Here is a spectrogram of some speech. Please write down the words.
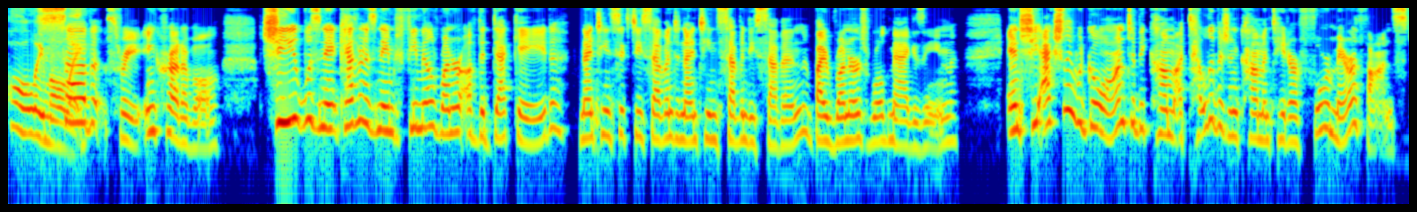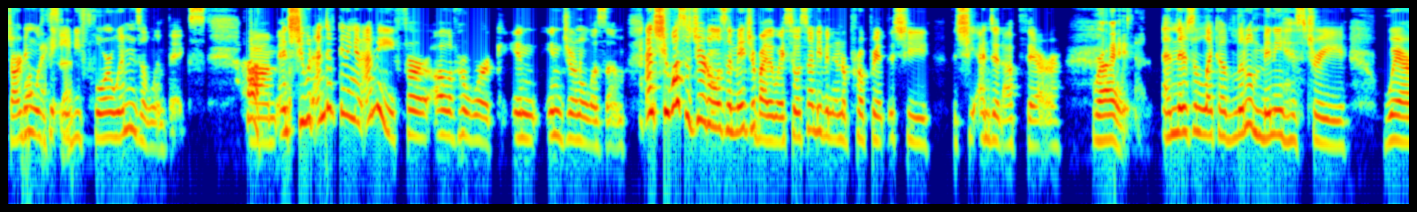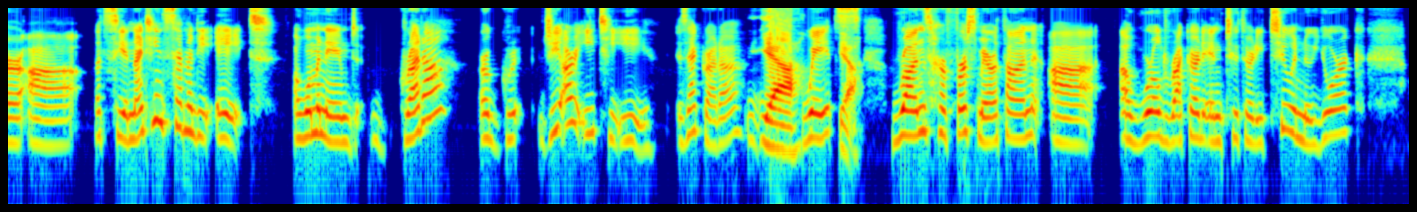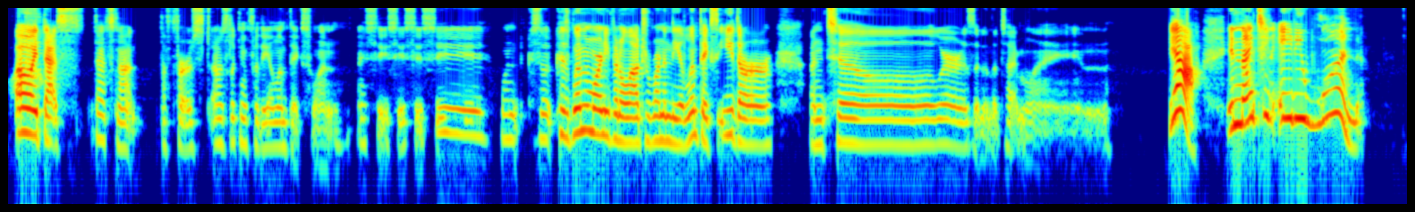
Holy moly! Sub three, incredible. She was named. Kathrine is named Female Runner of the Decade, 1967 to 1977, by Runner's World Magazine, and she actually would go on to become a television commentator for marathons, starting That with the sense. '84 Women's Olympics. Huh. Um, and she would end up getting an Emmy for all of her work in in journalism. And she was a journalism major, by the way, so it's not even inappropriate that she that she ended up there right. and there's a like a little mini history where uh let's see in 1978 a woman named greta or g-r-e-t-e is that greta? Yeah. Waitz Yeah. runs her first marathon uh a world record in 232 in new york. Oh wait that's that's not the first. I was looking for the olympics one. I see see see see. Because women weren't even allowed to run in the olympics either until where is it in the timeline? Yeah, in 1981,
